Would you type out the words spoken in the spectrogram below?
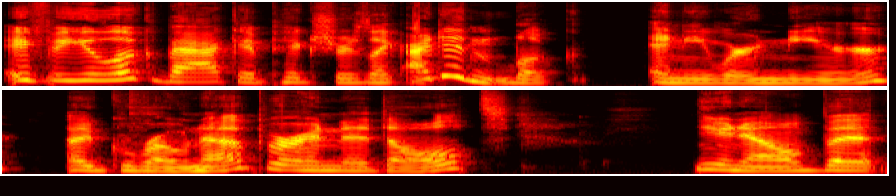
if you look back at pictures, like I didn't look anywhere near a grown up or an adult, you know, but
